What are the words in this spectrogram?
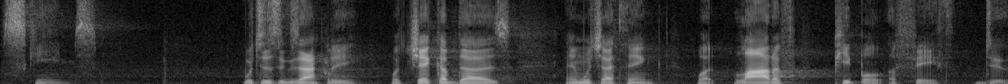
schemes, which is exactly what Jacob does and which I think what a lot of people of faith do.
